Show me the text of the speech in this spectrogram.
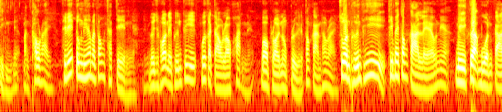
ริงๆเนี่ยมันเท่าไหร่ ทีนี้ตรงเนี้ยมันต้องชัดเจนไงโดยเฉพาะในพื้นที่ห้วยกระเจ้าเราขวัญเนี่ยบ่อพลอยนองปลือต้องการเท่าไหร่ ส่วนพื้นที่ที่ไม่ต้องการแล้วเนี่ยมีกระบวนการ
